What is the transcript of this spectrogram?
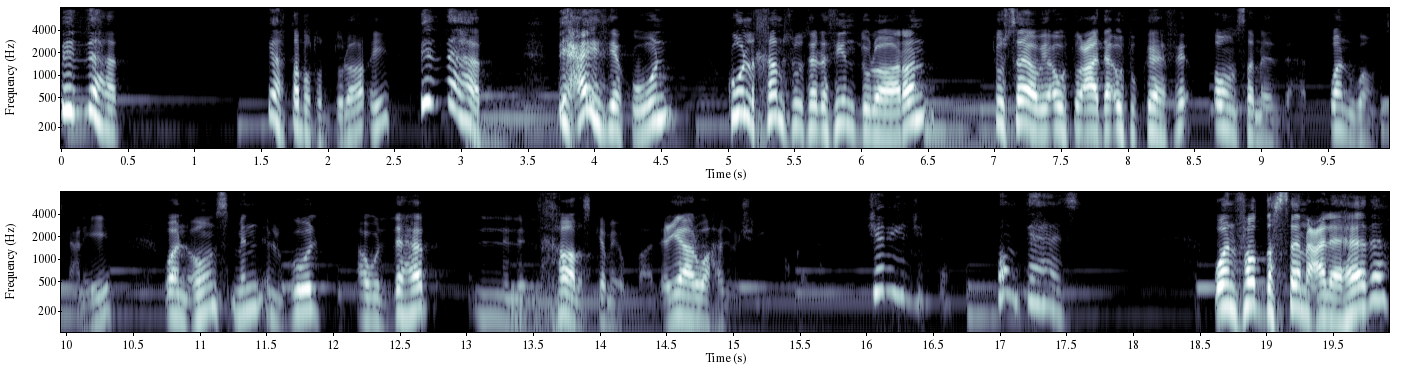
بالذهب. يرتبط الدولار إيه؟ بالذهب بحيث يكون كل 35 دولارا تساوي أو تعادل أو تكافئ اونصه من الذهب. 1 اونس يعني إيه؟ 1 اونس من ال gold أو الذهب الخالص كما يقال عيار 21 أو كذا. جميل جدا ممتاز. وانفض السمع على هذا.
